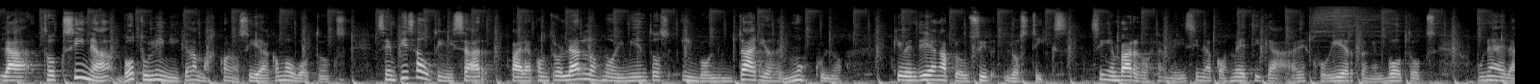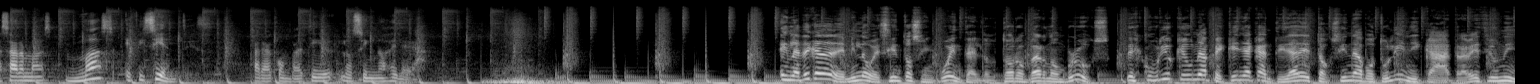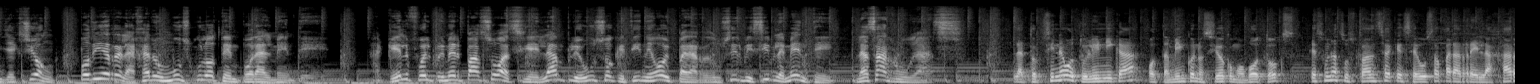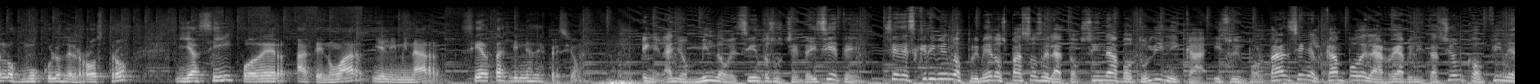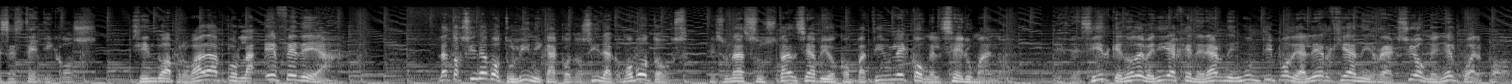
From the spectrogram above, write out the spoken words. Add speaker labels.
Speaker 1: La toxina botulínica, más conocida como Botox, se empieza a utilizar para controlar los movimientos involuntarios del músculo que vendrían a producir los tics. Sin embargo, la medicina cosmética ha descubierto en el Botox una de las armas más eficientes para combatir los signos de la edad.
Speaker 2: En la década de 1950, el doctor Vernon Brooks descubrió que una pequeña cantidad de toxina botulínica a través de una inyección podía relajar un músculo temporalmente. Aquel fue el primer paso hacia el amplio uso que tiene hoy para reducir visiblemente las arrugas.
Speaker 3: La toxina botulínica, o también conocido como Botox, es una sustancia que se usa para relajar los músculos del rostro y así poder atenuar y eliminar ciertas líneas de expresión.
Speaker 2: En el año 1987 se describen los primeros pasos de la toxina botulínica y su importancia en el campo de la rehabilitación con fines estéticos siendo aprobada por la FDA. La toxina botulínica, conocida como Botox, es una sustancia biocompatible con el ser humano, es decir, que no debería generar ningún tipo de alergia ni reacción en el cuerpo.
